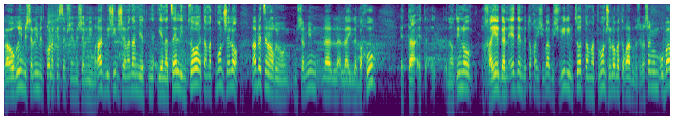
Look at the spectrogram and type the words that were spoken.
וההורים משלמים את כל הכסף שהם משלמים, רק בשביל שהאדם ינצל למצוא את המטמון שלו. מה בעצם ההורים? משלמים לבחור, את ה, את, נותנים לו חיי גן עדן בתוך הישיבה בשביל למצוא את המטמון שלו בתורה הקדושה. ועכשיו הוא בא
